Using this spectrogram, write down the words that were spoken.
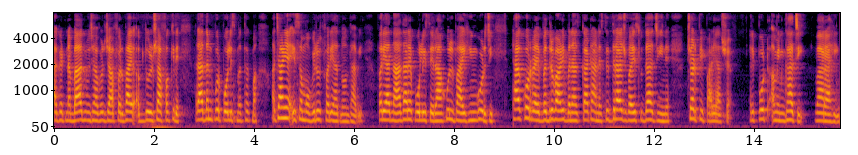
આ ઘટના બાદ મુજાફર જાફરભાઈ અબ્દુલ શાહ ફકીરે રાધનપુર પોલીસ મથકમાં અજાણ્યા ઈસમો વિરુદ્ધ ફરિયાદ નોંધાવી. ફરિયાદના આધારે પોલીસે રાહુલભાઈ હિંગોળજી ઠાકોરરાય ભદ્રવાળી, બનાસકાંઠા અને સિદ્ધરાજભાઈ સુદાજીને ઝડપી પાડ્યા છે. રિપોર્ટ અમીન ઘાજી વારાહી.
